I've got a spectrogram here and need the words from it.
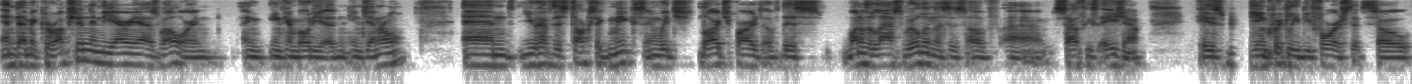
endemic corruption in the area as well, or in in, in Cambodia in, in general, and you have this toxic mix in which large part of this one of the last wildernesses of uh, Southeast Asia is being quickly deforested. So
